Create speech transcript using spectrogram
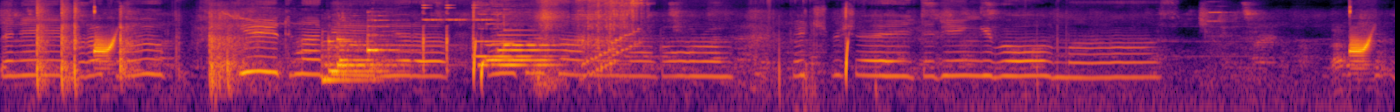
Beni bırakıp gitme bir yere. Bırakırsan olurum. Hiçbir şey dediğin gibi olmaz.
